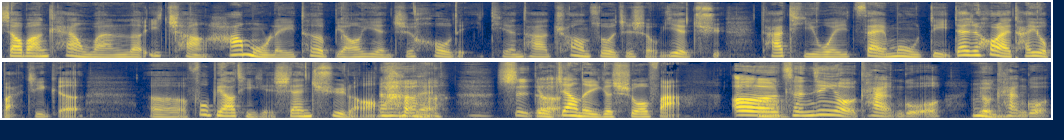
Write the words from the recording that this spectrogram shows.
肖邦看完了一场哈姆雷特表演之后的一天，他创作这首夜曲，他题为《在墓地》，但是后来他又把这个呃副标题给删去了哦，对不对？是的，有这样的一个说法。呃，嗯、曾经有看过，有看过。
